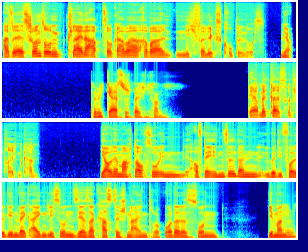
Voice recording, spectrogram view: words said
Also er ist schon so ein kleiner Abzocker, aber, aber nicht völlig skrupellos. Der mit Geistern sprechen kann. Der mit Geistern sprechen kann. Ja, und er macht auch so in, auf der Insel dann über die Folge hinweg eigentlich so einen sehr sarkastischen Eindruck, oder? Das ist so ein, jemand, Mhm.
